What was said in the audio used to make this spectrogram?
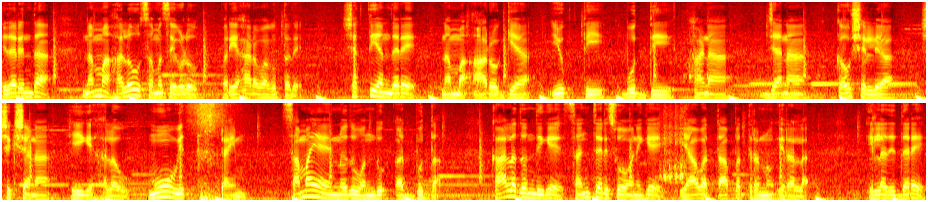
ಇದರಿಂದ ನಮ್ಮ ಹಲವು ಸಮಸ್ಯೆಗಳು ಪರಿಹಾರವಾಗುತ್ತದೆ. ಶಕ್ತಿ ಎಂದರೆ ನಮ್ಮ ಆರೋಗ್ಯ, ಯುಕ್ತಿ, ಬುದ್ಧಿ, ಹಣ, ಜನ, ಕೌಶಲ್ಯ, ಶಿಕ್ಷಣ, ಹೀಗೆ ಹಲವು. ಮೂವ್ ವಿತ್ ಟೈಮ್ ಸಮಯ ಎನ್ನುವುದು ಒಂದು ಅದ್ಭುತ. ಕಾಲದೊಂದಿಗೆ ಸಂಚರಿಸುವವನಿಗೆ ಯಾವ ತಾಪತ್ರನೂ ಇರಲ್ಲ. ಇಲ್ಲದಿದ್ದರೆ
